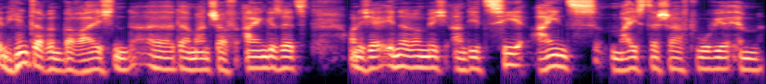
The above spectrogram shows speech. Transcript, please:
in hinteren Bereichen äh, der Mannschaft eingesetzt. Und ich erinnere mich an die C1-Meisterschaft, wo wir im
